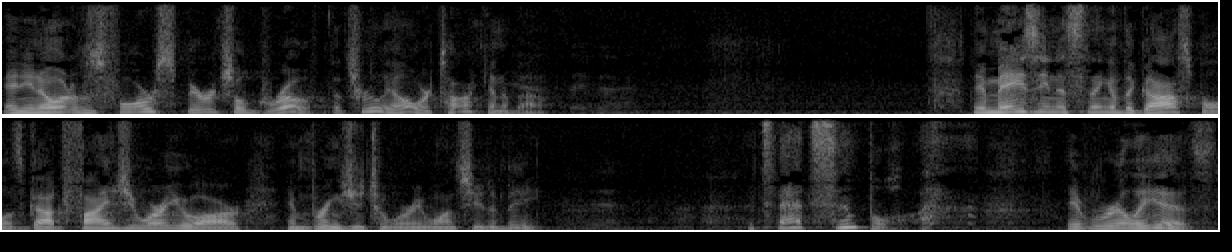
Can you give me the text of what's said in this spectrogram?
And you know what it was for? Spiritual growth. That's really all we're talking about. The amazingest thing of the gospel is God finds you where you are and brings you to where He wants you to be. It's that simple. it really is.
